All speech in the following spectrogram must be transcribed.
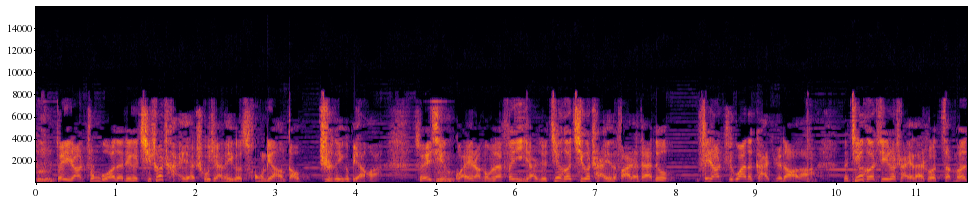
嗯，所以让中国的这个汽车产业出现了一个从量到质的一个变化。所以请管院长给我们来分析一下，就结合汽车产业的发展，大家都。非常直观的感觉到了啊，那结合汽车产业来说，怎么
